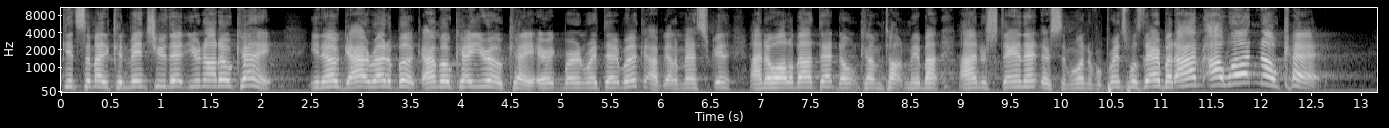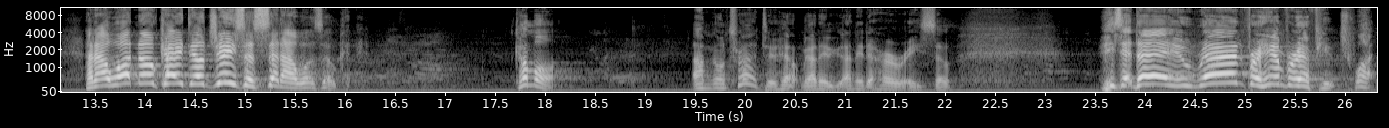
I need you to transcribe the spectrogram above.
get somebody to convince you that you're not okay. You know, guy wrote a book. I'm okay, you're okay. Eric Berne wrote that book. I've got a master. I know all about that. Don't come talk to me about. I understand that. There's some wonderful principles there, but I'm, I wasn't okay, and I wasn't okay till Jesus said I was okay. Come on. I'm going to try to help me. I need, I need to hurry. So he said, they who ran for him for refuge, what?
